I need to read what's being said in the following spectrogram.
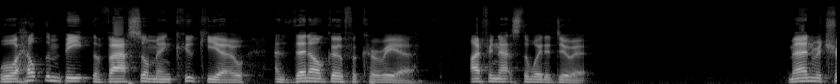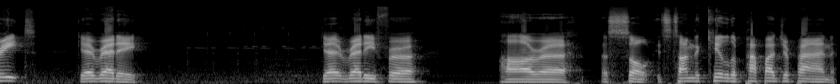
We'll help them beat the vassal Manchukuo, and then I'll go for Korea. I think that's the way to do it. Men, retreat. Get ready. Get ready for our uh, assault. It's time to kill the Papa Japan.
